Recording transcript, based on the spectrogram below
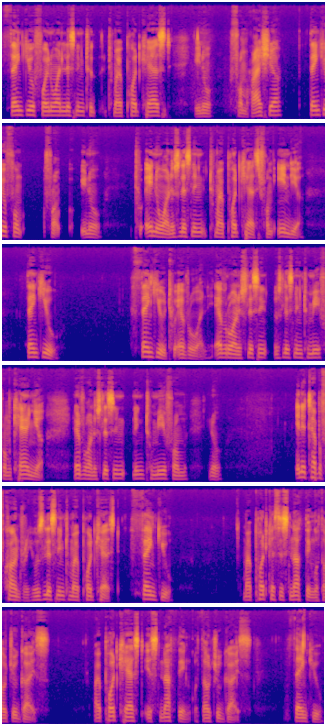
Thank you for anyone listening to to my podcast, you know, from Russia. Thank you from from you know to anyone who's listening to my podcast from India. Thank you. Thank you to everyone. Everyone who's listening who's listening to me from Kenya. Everyone who's listening to me from, you know, any type of country who's listening to my podcast, thank you. My podcast is nothing without you guys. My podcast is nothing without you guys. Thank you.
